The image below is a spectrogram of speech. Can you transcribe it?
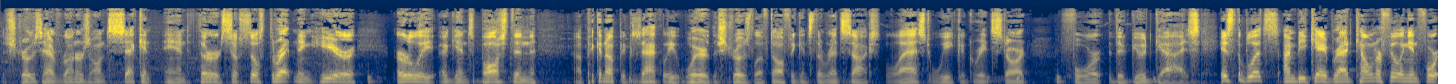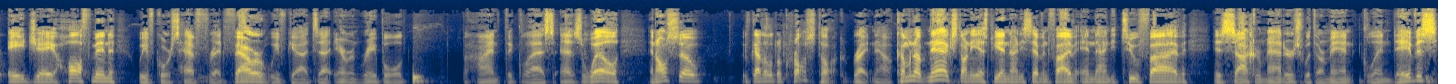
The Stros have runners on second and third. So still threatening here early against Boston. Uh, picking up exactly where the Stros left off against the Red Sox last week. A great start for the good guys. It's the Blitz. I'm BK Brad Kellner filling in for AJ Hoffman. We, of course, have Fred Faour. We've got uh, Aaron Raybold behind the glass as well. And also, we've got a little crosstalk right now. Coming up next on ESPN 97.5 and 92.5 is Soccer Matters with our man Glenn Davis.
